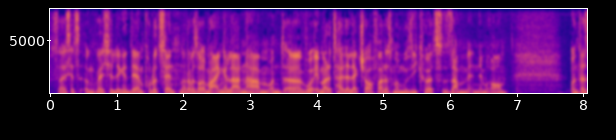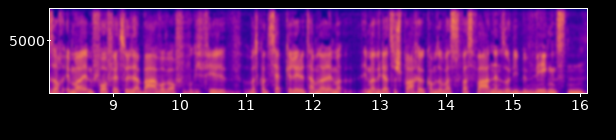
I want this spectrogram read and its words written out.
sei es jetzt irgendwelche legendären Produzenten oder was auch immer eingeladen haben und äh, wo immer der Teil der Lecture auch war, dass man Musik hört zusammen in dem Raum. Und das ist auch immer im Vorfeld zu dieser Bar, wo wir auch wirklich viel über das Konzept geredet haben, da immer, immer wieder zur Sprache gekommen, so was, was waren denn so die bewegendsten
